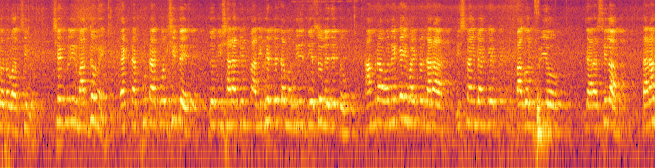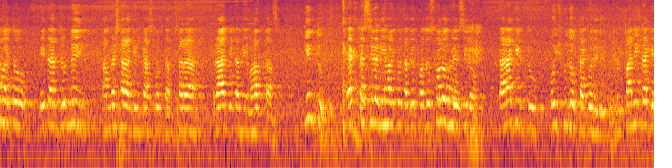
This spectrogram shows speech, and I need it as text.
জনবাদ ছিল। সেগুলির মাধ্যমে একটা ফুটা কলসিতে যদি সারাদিন পানি ঢেললে যেমন নিজ দিয়ে চলে যেত, আমরা অনেকেই হয়তো যারা ইসলামী ব্যাংকের পাগল প্রিয় যারা ছিলাম, তারা হয়তো এটার জন্যেই আমরা সারা দিন কাজ করতাম, সারা রাত এটা নিয়ে ভাবতাম। কিন্তু একটা শ্রেণি হয়তো তাদের পদস্খলন হয়েছিল, তারা কিন্তু ওই সুযোগটা করে দিত, ওই পানিটাকে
